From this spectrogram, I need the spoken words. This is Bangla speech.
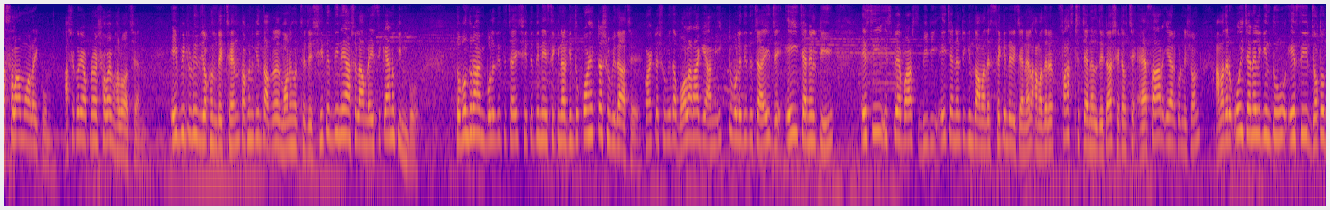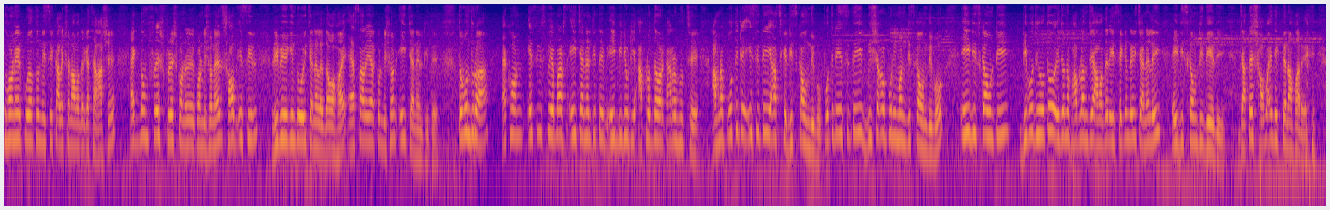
আসসালামু আলাইকুম। আশা করি আপনারা সবাই ভালো আছেন। এই ভিডিওটি যখন দেখছেন, তখন কিন্তু আপনাদের মনে হচ্ছে যে শীতের দিনে আসলে আমরা এসি কেন কিনবো? তো বন্ধুরা, আমি বলে দিতে চাই, শীতের দিনে এসি কেনার কিন্তু কয়েকটা সুবিধা আছে। কয়েকটা সুবিধা বলার আগে আমি একটু বলে দিতে চাই যে এই চ্যানেলটি এসি স্পেয়ার্স বিডি, এই চ্যানেলটি কিন্তু আমাদের সেকেন্ডারি চ্যানেল আমাদের ফার্স্ট চ্যানেল যেটা, সেটা হচ্ছে এসআর এয়ার কন্ডিশন আমাদের ওই চ্যানেলে কিন্তু এসির যত ধরনের পুরাতন এসি কালেকশন আমাদের কাছে আসে, একদম ফ্রেশ ফ্রেশ কন্ডিশনের সব এসির রিভিউ কিন্তু ওই চ্যানেলে দেওয়া হয় এসআর এয়ার কন্ডিশন এই চ্যানেলটিতে তো বন্ধুরা এখন এসি পেপার্স এই চ্যানেলটিতে এই ভিডিওটি আপলোড দেওয়ার কারণ হচ্ছে, আমরা প্রতিটা এসিতেই আজকে ডিসকাউন্ট দিব। প্রতিটা এসিতেই বিশাল পরিমাণ ডিসকাউন্ট দিব। এই ডিসকাউন্টটি দিব যেহেতু এই জন্য ভাবলাম যে আমাদের এই সেকেন্ডারি চ্যানেলেই এই ডিসকাউন্টটি দিয়ে দিই, যাতে সবাই দেখতে না পারে।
